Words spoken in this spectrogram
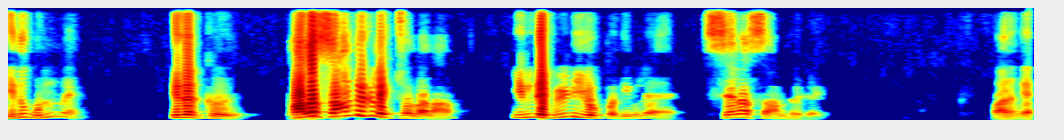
இது உண்மை. இதற்கு பல சான்றுகளை சொல்லலாம். இந்த வீடியோ பதிவுல சில சான்றுகள். பாருங்க.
